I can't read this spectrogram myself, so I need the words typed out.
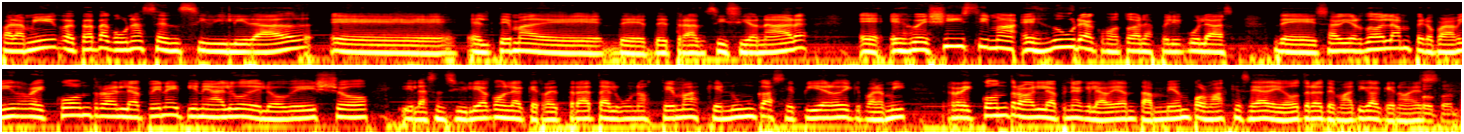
para mí retrata con una sensibilidad eh, el tema de, de- de transicionar. Eh, es bellísima, es dura como todas las películas de Xavier Dolan, pero para mí recontra vale la pena y tiene algo de lo bello y de la sensibilidad con la que retrata algunos temas que nunca se pierde y que para mí recontra vale la pena que la vean también, por más que sea de otra temática que no es Total.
